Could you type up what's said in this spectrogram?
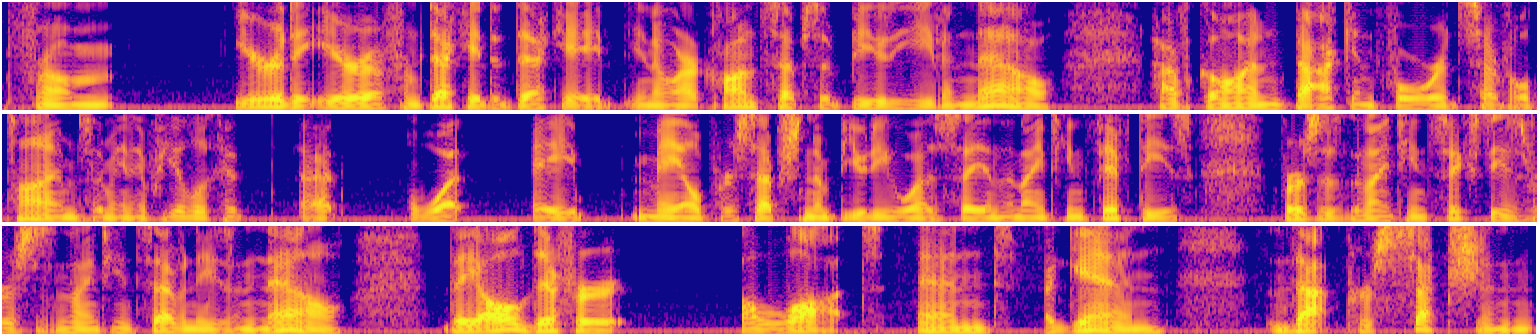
from era to era, from decade to decade. You know, our concepts of beauty, even now, have gone back and forward several times. I mean, if you look at, at what a male perception of beauty was, say, in the 1950s versus the 1960s versus the 1970s, and now, they all differ a lot. And again, that perception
